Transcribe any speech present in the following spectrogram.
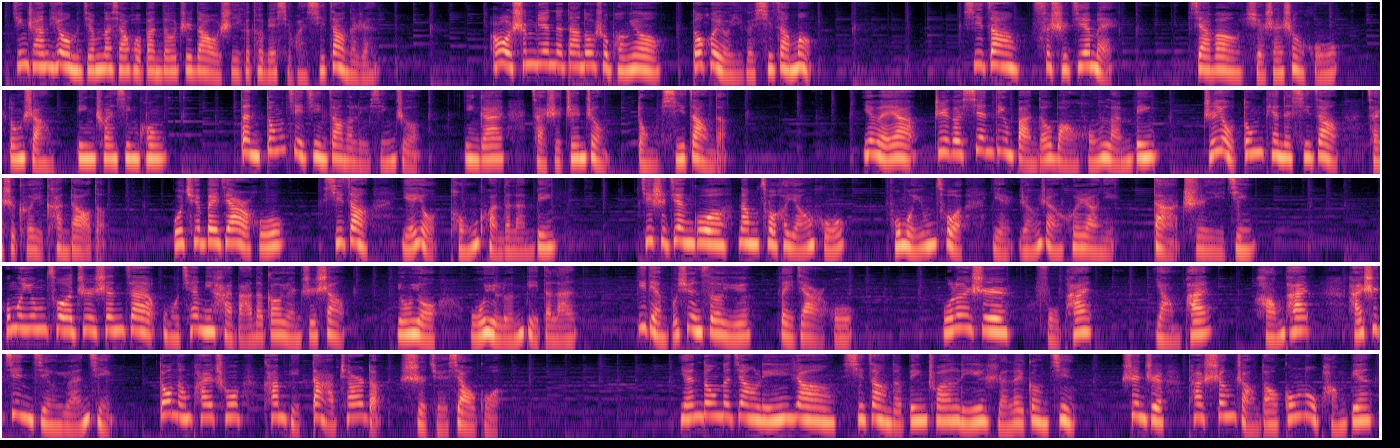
经常听我们节目的小伙伴都知道，我是一个特别喜欢西藏的人，而我身边的大多数朋友都会有一个西藏梦。西藏四时皆美，夏望雪山圣湖，冬赏冰川星空，但冬季进藏的旅行者，应该才是真正懂西藏的，因为啊，这个限定版的网红蓝冰，只有冬天的西藏才是可以看到的。不去贝加尔湖，西藏也有同款的蓝冰。即使见过纳木错和羊湖，普姆雍错也仍然会让你大吃一惊。普姆雍错置身在五千米海拔的高原之上，拥有无与伦比的蓝，一点不逊色于贝加尔湖。无论是俯拍、仰拍、航拍，还是近景、远景。都能拍出堪比大片的视觉效果。严冬的降临让西藏的冰川离人类更近，甚至它生长到公路旁边，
